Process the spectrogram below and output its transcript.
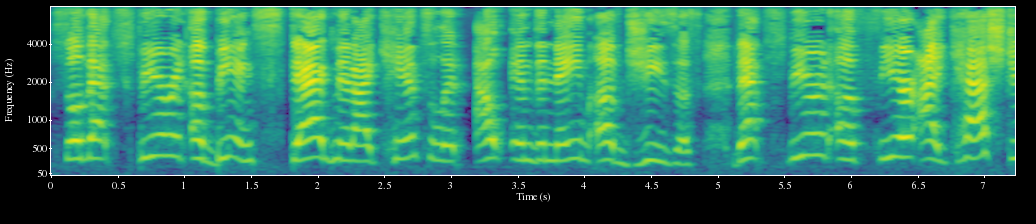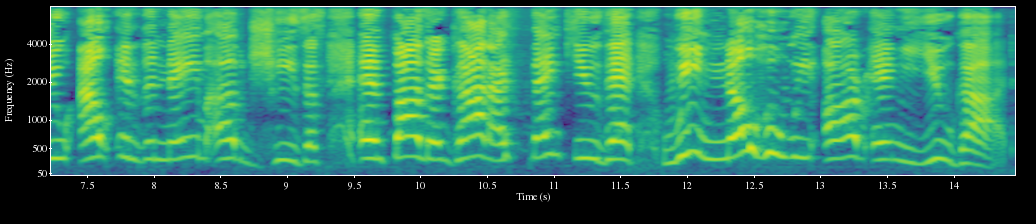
So that spirit of being stagnant, I cancel it out in the name of Jesus. That spirit of fear, I cast you out in the name of Jesus. And Father God, I thank you that we know who we are in you, God.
